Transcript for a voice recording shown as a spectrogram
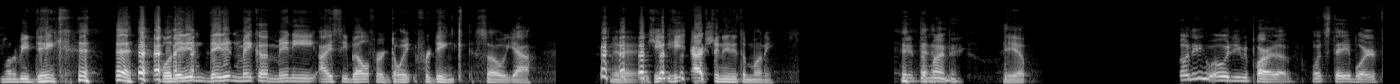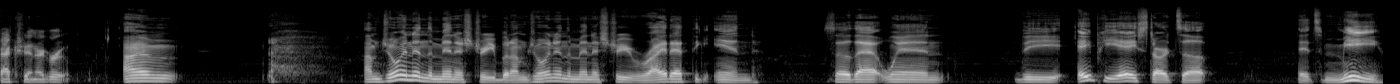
You want to be Dink? well, they didn't. They didn't make a mini icy belt for Doink for Dink. So yeah, yeah he he actually needed the money. Get the money. Yep. Cody, what would you be part of? What stable or faction or group? I'm I'm joining the ministry, but I'm joining the ministry right at the end, so that when the APA starts up, it's me,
